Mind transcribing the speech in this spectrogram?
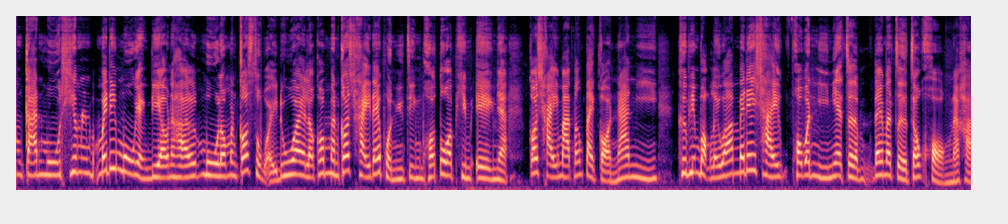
ำการมูที่มันไม่ได้มูอย่างเดียวนะคะ มูแล้วมันก็สวยด้วย แล้วก็มันก็ใช้ได้ผลจริง ๆ เพราะตัวพิมพ์เองเนี่ยก็ใช้มาตั้งแต่ก่อนหน้านี้ คือพิมพ์บอกเลยว่าไม่ได้ใช้เพราะวันนี้เนี่ยจะได้มาเจอเจ้าของนะคะ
